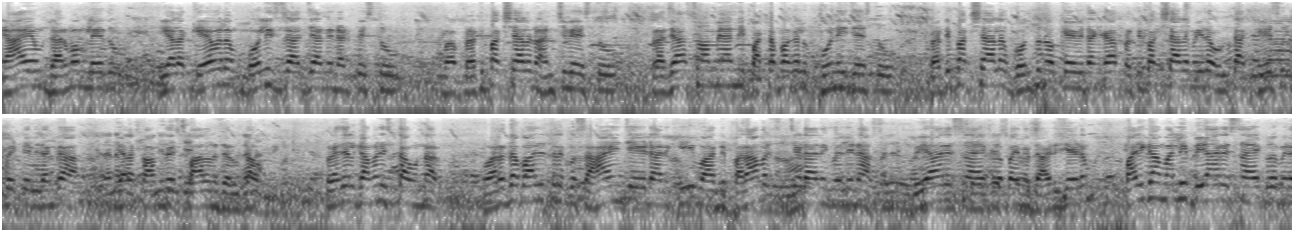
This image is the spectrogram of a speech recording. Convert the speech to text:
న్యాయం ధర్మం లేదు. ఇవాళ కేవలం పోలీస్ రాజ్యాన్ని నడిపిస్తూ ప్రతిపక్షాలను అణచివేస్తూ ప్రజాస్వామ్యాన్ని పట్టపగలు ఖూనీ చేస్తూ ప్రతిపక్షాల గొంతు నొక్కే విధంగా ప్రతిపక్షాల మీద ఉల్టా కేసులు పెట్టే విధంగా ఇలా కాంగ్రెస్ పాలన జరుగుతూ ఉంది. ప్రజలు గమనిస్తూ ఉన్నారు. వరద బాధితులకు సహాయం చేయడానికి వారిని పరామర్శించడానికి వెళ్ళిన బీఆర్ఎస్ నాయకుల పైన దాడి చేయడం పైగా మళ్ళీ బీఆర్ఎస్ నాయకుల మీద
